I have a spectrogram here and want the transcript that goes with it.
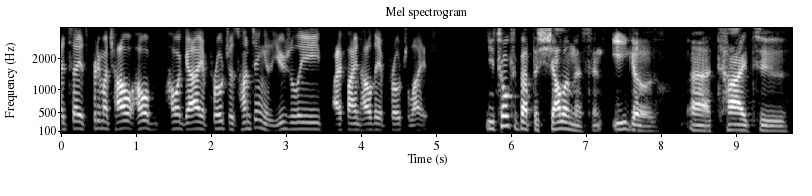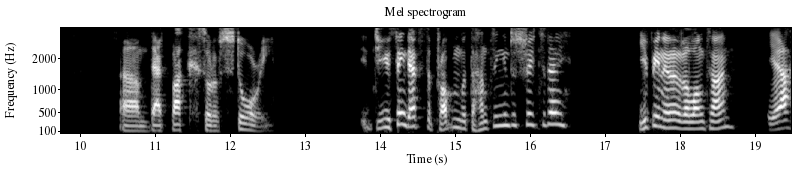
I'd say it's pretty much how how how a guy approaches hunting is usually I find how they approach life. You talked about the shallowness and ego uh, tied to um, that buck sort of story. Do you think that's the problem with the hunting industry today? You've been in it a long time. Yeah.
